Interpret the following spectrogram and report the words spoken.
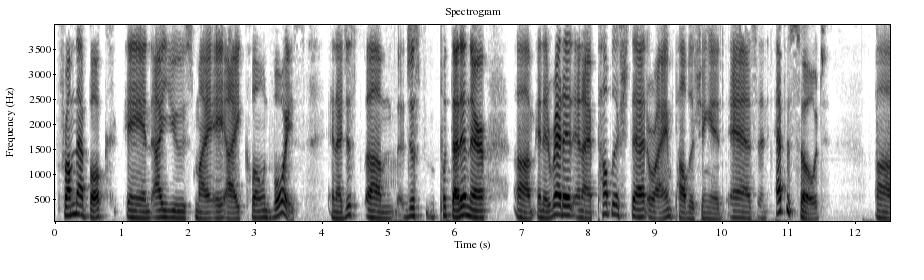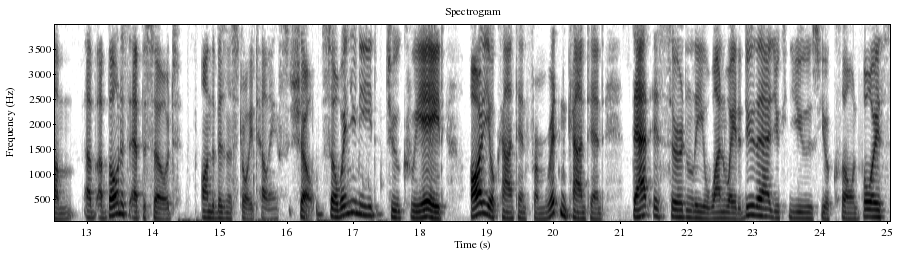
from that book and I used my AI cloned voice. And I just um, just put that in there um, and I read it and I published that, or I am publishing it as an episode, um, a, a bonus episode on the Business Storytelling show. So when you need to create audio content from written content, that is certainly one way to do that. You can use your cloned voice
